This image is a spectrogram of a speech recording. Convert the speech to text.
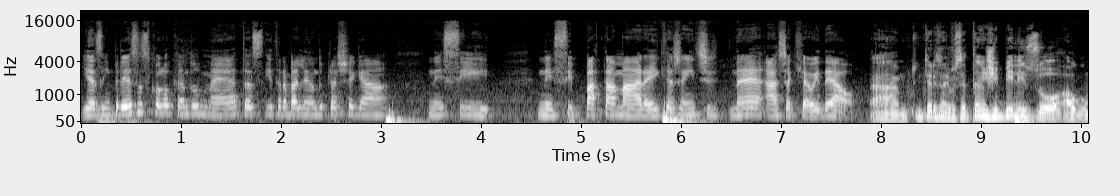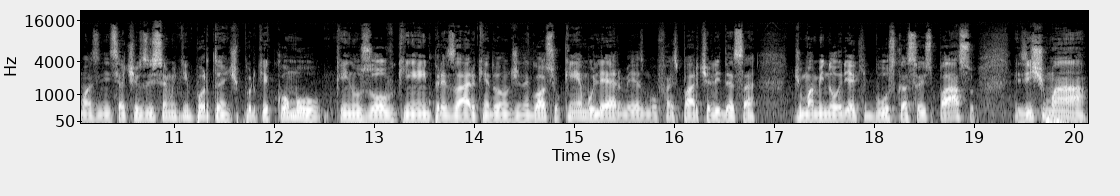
e as empresas colocando metas e trabalhando para chegar nesse nesse patamar aí que a gente né, acha que é o ideal. Ah, muito interessante. Você tangibilizou algumas iniciativas, isso é muito importante, porque como quem nos ouve, quem é empresário, quem é dono de negócio, quem é mulher mesmo, faz parte ali dessa de uma minoria que busca seu espaço, existe uma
